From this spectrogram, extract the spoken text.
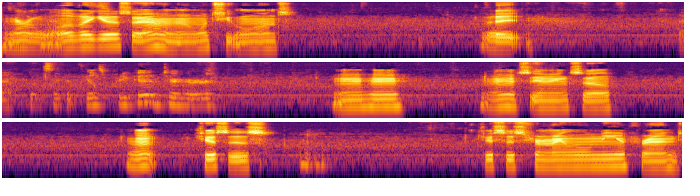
Her love, I guess. I don't know what she wants. But That looks like it feels pretty good to her. Mm-hmm. I'm assuming so. Oh, kisses. Kisses from my little Mia friend.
